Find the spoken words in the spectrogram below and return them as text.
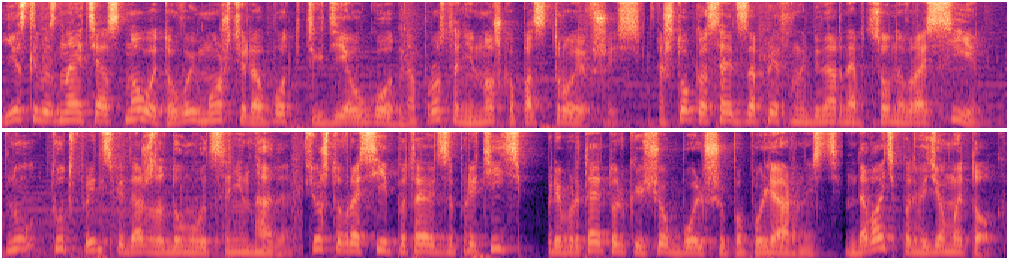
Если вы знаете основы, то вы можете работать где угодно, просто немножко подстроившись. А что касается запрета на бинарные опционы в России, ну тут в принципе даже задумываться не надо. Все, что в России пытаются запретить, приобретает только еще большую популярность. Давайте подведем итог.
